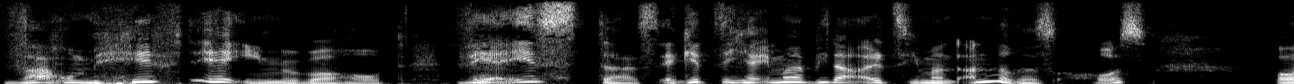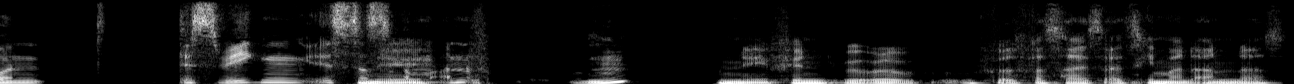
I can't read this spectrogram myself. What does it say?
Warum hilft er ihm überhaupt? Wer ist das? Er gibt sich ja immer wieder als jemand anderes aus. Und deswegen ist das nee. am Anfang. Hm? Nee, find, was heißt als jemand anders?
